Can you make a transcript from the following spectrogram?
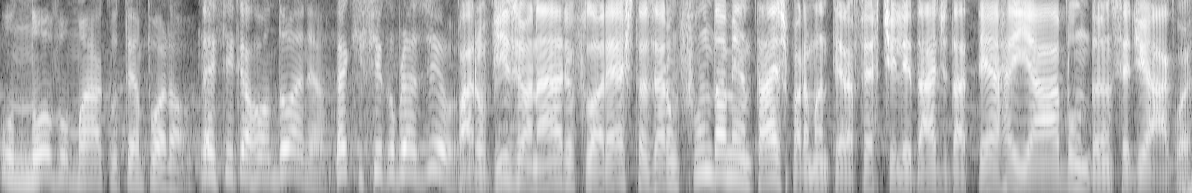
o novo marco temporal. Como é que fica Rondônia? Como é que fica o Brasil? Para o visionário, florestas eram fundamentais para manter a fertilidade da terra e a abundância de água.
